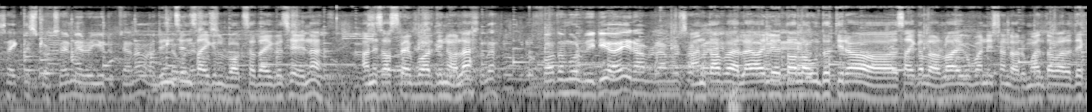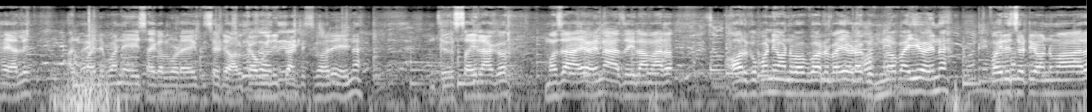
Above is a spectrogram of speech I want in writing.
साइक्लिस्ट भएको छ है मेरो YouTube channel Rinzen cycle vlog छ दाईको चाहिँ होइन? अनि सब्सक्राइब गरिदिनु होला। फर्दर मोर भिडियो है राम्रो राम्रो छ। अनि तपाईँहरूलाई अहिले तल उँधोतिर साइकलहरू लगेको पनि स्ट्यान्डहरू मैले तपाईँलाई देखाइहालेँ। अनि मैले पनि यही साइकलबाट एक दुईचोटि हल्का उहिले प्र्याक्टिस गरेँ होइन? त्यो सही लाग्यो। मजा आयो होइन? आज इलाममा आएर। अर्को पनि अनुभव गर्न पाइयो एउटा घुम्न पाइयो होइन? पहिलोचोटि अनुभव आएर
